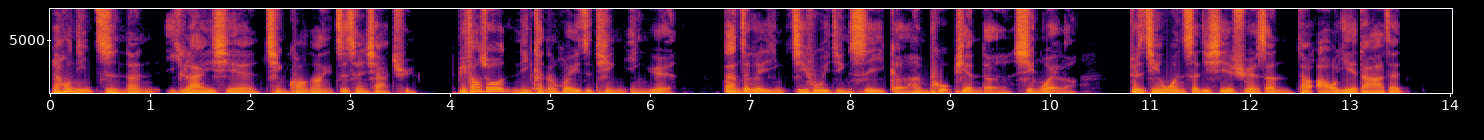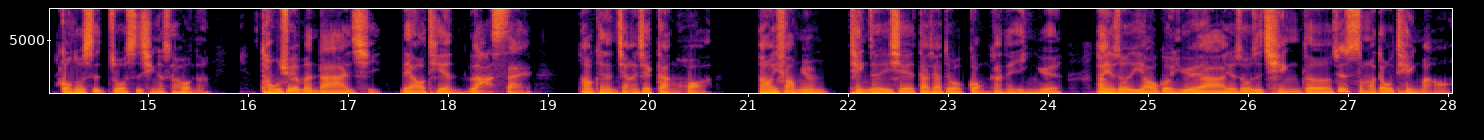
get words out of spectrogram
然后你只能依赖一些情况让你支撑下去，比方说你可能会一直听音乐，但这个已经几乎已经是一个很普遍的行为了。就是今天问设计系的学生，在熬夜，大家在工作室做事情的时候呢，同学们大家一起聊天拉塞，然后可能讲一些干话，然后一方面听着一些大家都有共感的音乐，但有时候是摇滚乐啊，有时候是情歌，就是什么都听嘛哦。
